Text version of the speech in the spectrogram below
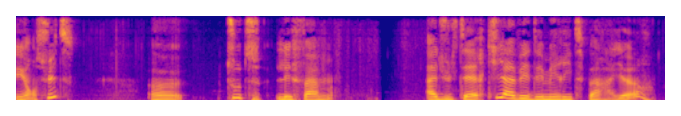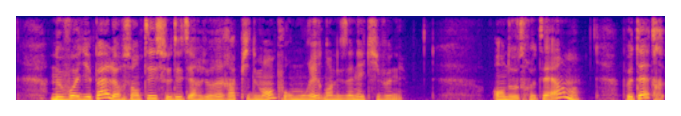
Et ensuite, euh, toutes les femmes adultères qui avaient des mérites par ailleurs ne voyaient pas leur santé se détériorer rapidement pour mourir dans les années qui venaient. En d'autres termes, peut-être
